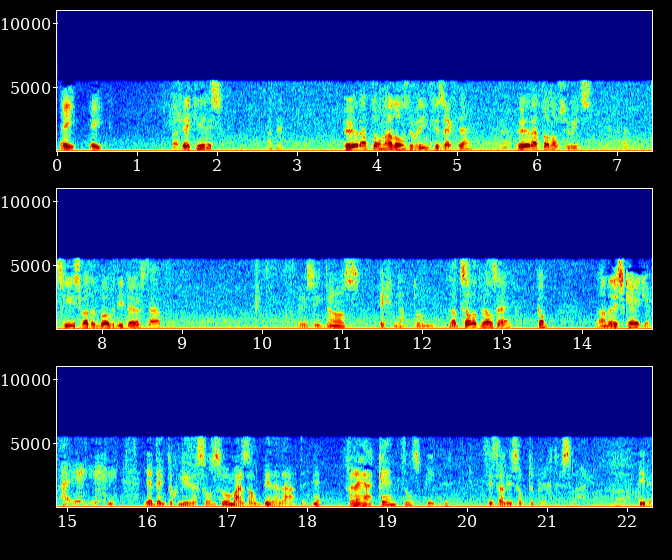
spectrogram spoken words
Hé, hey, hé. Hey. Kijk hier eens. Euraton had onze vriend gezegd, hè? Euraton of zoiets. Zie eens wat er boven die deur staat. Residence Egnaton. Dat zal het wel zijn. Kom, we gaan er eens kijken. Hey, Jij denkt toch niet dat ze ons zomaar zal binnenlaten, hè? Freya kent ons, Pieter. Ze is al eens op de vlucht geslagen. Pieter,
